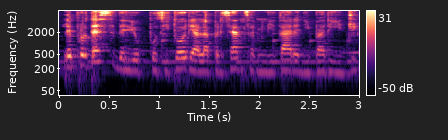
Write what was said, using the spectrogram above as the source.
Le proteste degli oppositori alla presenza militare di Parigi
